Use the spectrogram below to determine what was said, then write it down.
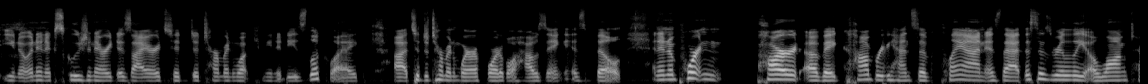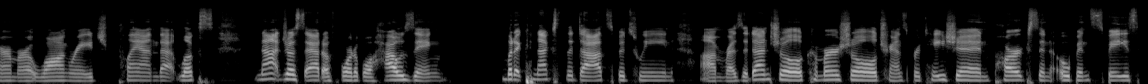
you know in an exclusionary desire to determine what communities look like uh, to determine where affordable housing is built. And an important part of a comprehensive plan is that this is really a long term or a long range plan that looks not just at affordable housing but it connects the dots between um, residential, commercial, transportation, parks, and open space.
